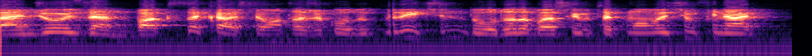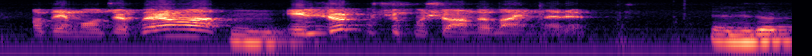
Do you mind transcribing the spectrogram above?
Bence o yüzden Bucks'a karşı avantajlı oldukları için doğuda da başka bir takım olduğu için final adayım olacaklar ama 54.5 mu şu anda line'ları? 54.5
